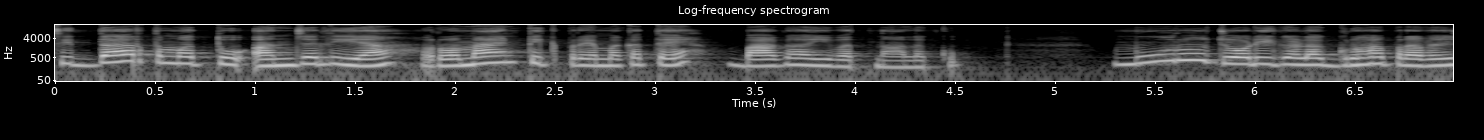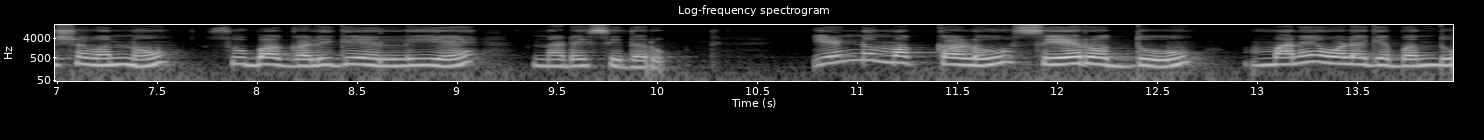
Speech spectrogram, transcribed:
ಸಿದ್ಧಾರ್ಥ್ ಮತ್ತು ಅಂಜಲಿಯ ರೊಮ್ಯಾಂಟಿಕ್ ಪ್ರೇಮಕತೆ ಭಾಗ ಐವತ್ನಾಲ್ಕು ಮೂರು ಜೋಡಿಗಳ ಗೃಹ ಪ್ರವೇಶವನ್ನು ಶುಭ ಗಳಿಗೆಯಲ್ಲಿಯೇ ನಡೆಸಿದರು. ಹೆಣ್ಣು ಮಕ್ಕಳು ಸೇರೊದ್ದು ಮನೆ ಒಳಗೆ ಬಂದು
